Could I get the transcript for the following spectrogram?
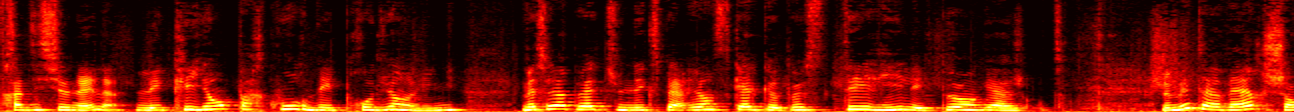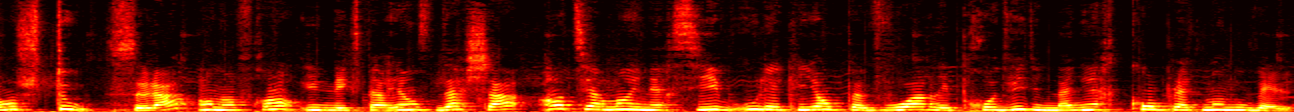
traditionnel, les clients parcourent des produits en ligne, mais cela peut être une expérience quelque peu stérile et peu engageante. Le métavers change tout, cela en offrant une expérience d'achat entièrement immersive où les clients peuvent voir les produits d'une manière complètement nouvelle.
